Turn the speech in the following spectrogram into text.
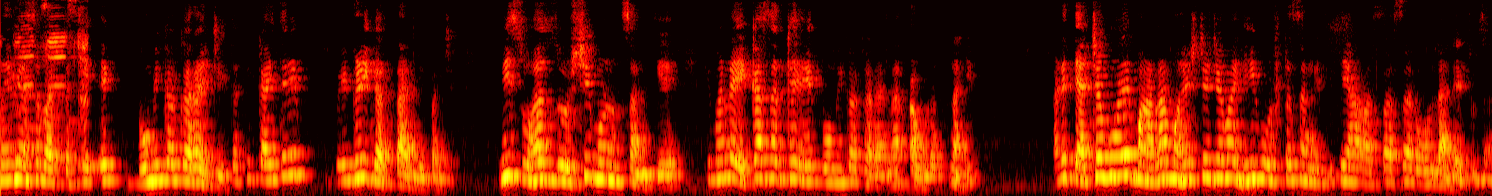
नेहमी असं वाटतं की एक भूमिका करायची तर ती काहीतरी वेगळी करता आली पाहिजे. मी सुहास जोशी म्हणून सांगते की मला एकासारख्या एक भूमिका करायला आवडत नाही. आणि त्याच्यामुळे मला महेशने जेव्हा ही गोष्ट सांगितली की हा असा असा रोल आहे तुझा.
